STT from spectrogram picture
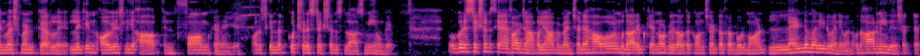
इन्वेस्टमेंट कर ले, लेकिन ऑब्वियसली आप इन्फॉर्म करेंगे और इसके अंदर कुछ रिस्ट्रिक्शंस लाजमी होंगे। रिस्ट्रिक्शन क्या है? फॉर एग्जांपल यहाँ पे मेंशन है हाउ मुदारिब can not without the consent of रबुल माल लैंड मनी टू एनीवन उधार नहीं दे सकते।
